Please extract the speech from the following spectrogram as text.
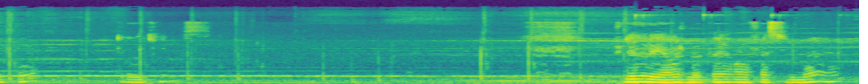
Je suis désolé, hein, je me perds hein, facilement. hein.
